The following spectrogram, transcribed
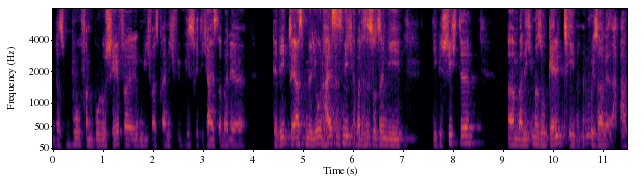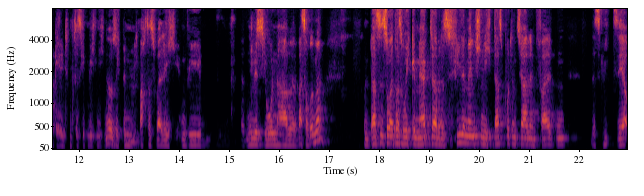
das Buch von Bodo Schäfer, irgendwie, ich weiß gar nicht, wie, es richtig heißt, aber der, der Weg zur ersten Million heißt es nicht, aber das ist sozusagen die, die Geschichte, ähm, weil ich immer so Geldthemen, ne, wo ich sage, ah, Geld interessiert mich nicht. Ne? Also ich bin, mhm. ich mache das, weil ich irgendwie eine Mission habe, was auch immer. Und das ist so etwas, wo ich gemerkt habe, dass viele Menschen nicht das Potenzial entfalten, das liegt sehr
